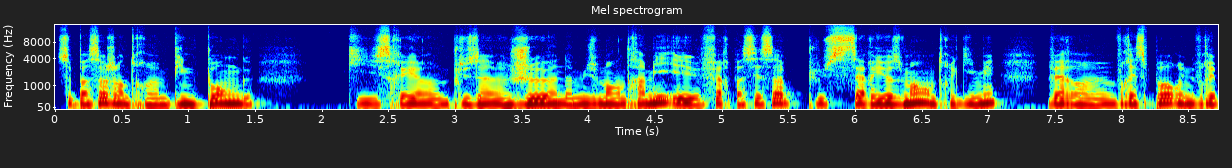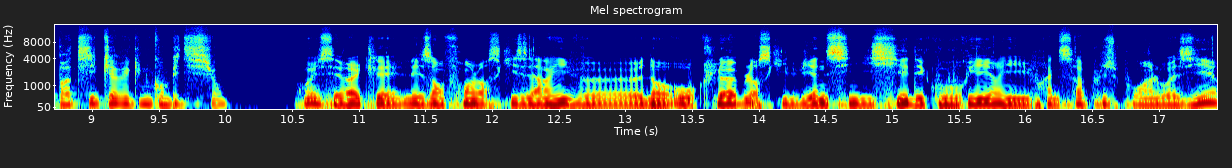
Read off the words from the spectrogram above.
ce passage entre un ping-pong qui serait plus un jeu, un amusement entre amis, et faire passer ça plus sérieusement, entre guillemets, vers un vrai sport, une vraie pratique avec une compétition? Oui, c'est vrai que les, enfants, lorsqu'ils arrivent euh, au club, lorsqu'ils viennent s'initier, découvrir, ils prennent ça plus pour un loisir.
